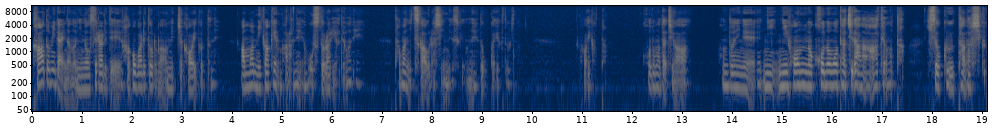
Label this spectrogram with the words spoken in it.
カートみたいなのに乗せられて運ばれとるのはめっちゃ可愛かったね。あんま見かけんからねオーストラリアではね。たまに使うらしいんですけどねどっか行く時に。可愛かった。子供たちが本当にねに日本の子供たちだなって思った。規則正しく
